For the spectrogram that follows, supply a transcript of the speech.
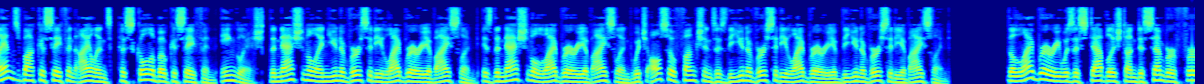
Landsbókasafn Islands, Háskólabókasafn English, the National and University Library of Iceland is the National Library of Iceland which also functions as the University Library of the University of Iceland. The library was established on December 1,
